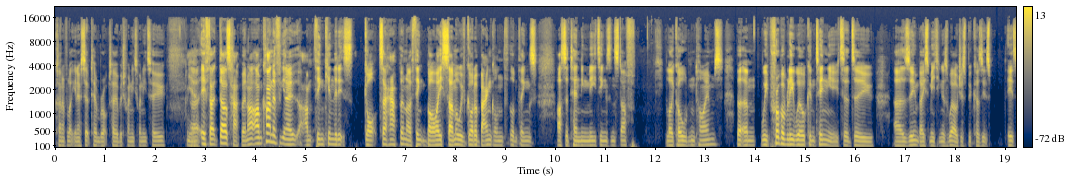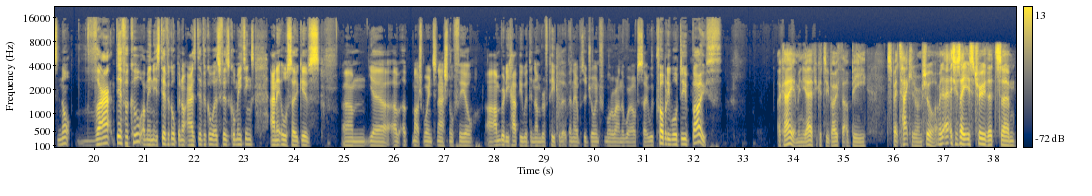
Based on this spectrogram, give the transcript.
kind of like you know September October 2022 Yeah. uh, if that does happen I, I'm kind of you know I'm thinking that it's got to happen. I think by summer we've got to bank on, on things us attending meetings and stuff like olden times. But um we probably will continue to do a Zoom based meeting as well just because it's it's not that difficult. I mean it's difficult but not as difficult as physical meetings and it also gives um, yeah, a, a much more international feel. I'm really happy with the number of people that have been able to join from all around the world. So we probably will do both. Okay, I mean, yeah, if you could do both, that would be spectacular, I'm sure. I mean, as you say, it's true that um,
